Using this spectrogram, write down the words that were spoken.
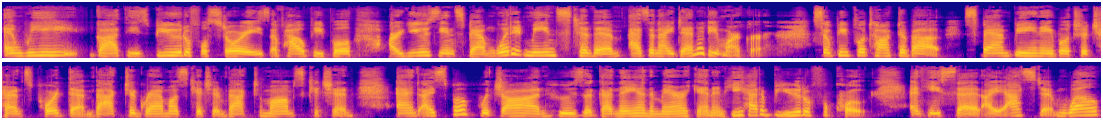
And we got these beautiful stories of how people are using spam, what it means to them as an identity marker. So people talked about spam being able to transport them back to grandma's kitchen, back to mom's kitchen. And I spoke with John, who's a Ghanaian American, and he had a beautiful quote. And he said, I asked him, well,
